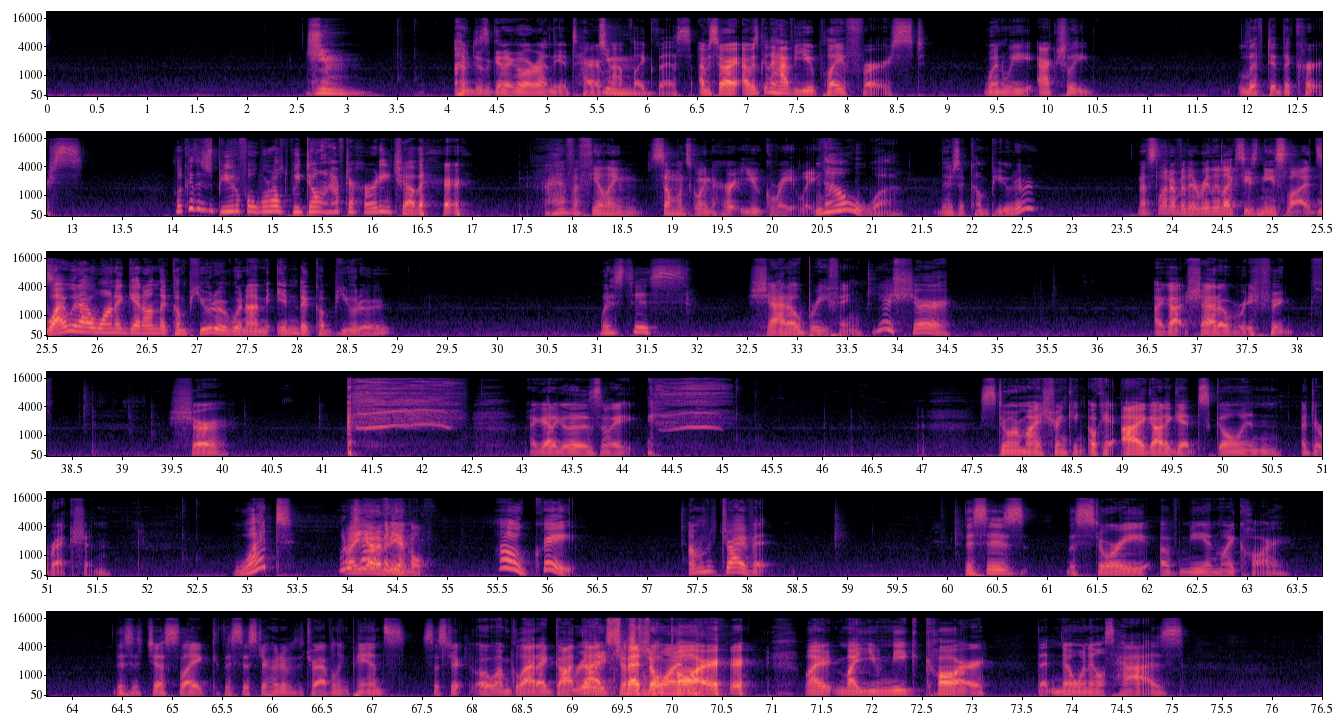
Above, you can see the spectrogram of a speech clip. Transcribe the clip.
Zoom. I'm just gonna go around the entire map like this. I'm sorry. I was gonna have you play first when we actually lifted the curse. Look at this beautiful world. We don't have to hurt each other. I have a feeling someone's going to hurt you greatly. no. There's a computer? That slut over there really likes these knee slides. Why would I want to get on the computer when I'm in the computer? What is this? Shadow briefing. Yeah, sure. I got shadow briefing. Sure. I gotta go this way. Storm eye shrinking. Okay, I gotta get going a direction. What? What oh, is you got a happening? vehicle. Oh, great. I'm to drive it. This is the story of me and my car. This is just like the Sisterhood of the Traveling Pants. Sister Oh, I'm glad I got Really, that special one. car. my my unique car that no one else has.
